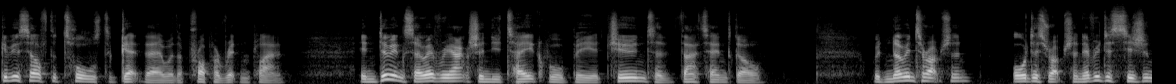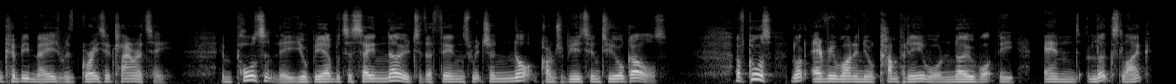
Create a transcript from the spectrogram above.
give yourself the tools to get there with a proper written plan. In doing so, every action you take will be attuned to that end goal. With no interruption or disruption, every decision can be made with greater clarity. Importantly, you'll be able to say no to the things which are not contributing to your goals. Of course, not everyone in your company will know what the end looks like.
